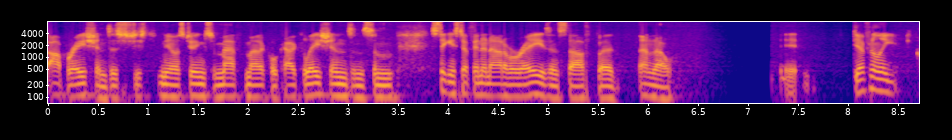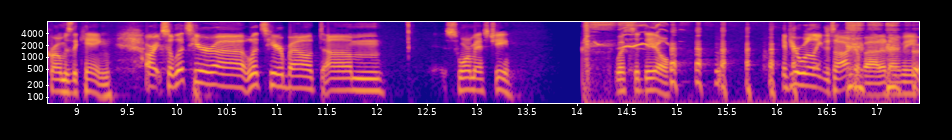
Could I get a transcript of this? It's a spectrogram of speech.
operations. It's just you know it's doing some mathematical calculations and some sticking stuff in and out of arrays and stuff. But I don't know. It, definitely Chrome is the king. All right, so let's hear uh, let's hear about um, Swarm SG. What's the deal? if you're willing to talk about it, I mean,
